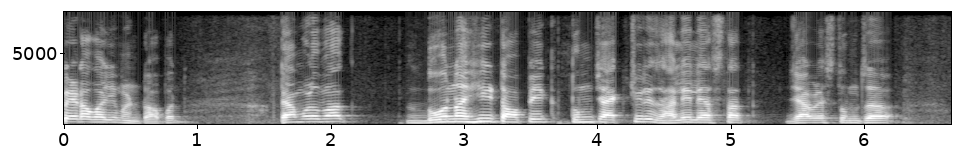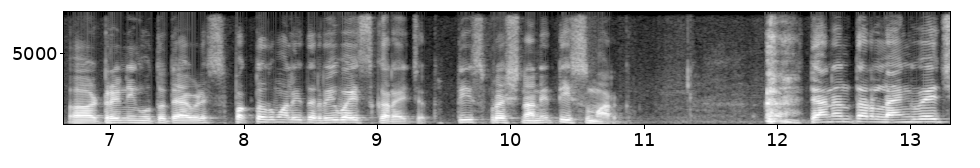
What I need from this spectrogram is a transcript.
पेडागॉजी म्हणतो आपण. त्यामुळं मग दोनही टॉपिक तुमचे ॲक्च्युली झालेले असतात ज्यावेळेस तुमचं ट्रेनिंग होतं त्यावेळेस. फक्त तुम्हाला इथं रिवाईज करायच्यात आहेत. तीस प्रश्न आणि तीस मार्क त्यानंतर लँग्वेज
